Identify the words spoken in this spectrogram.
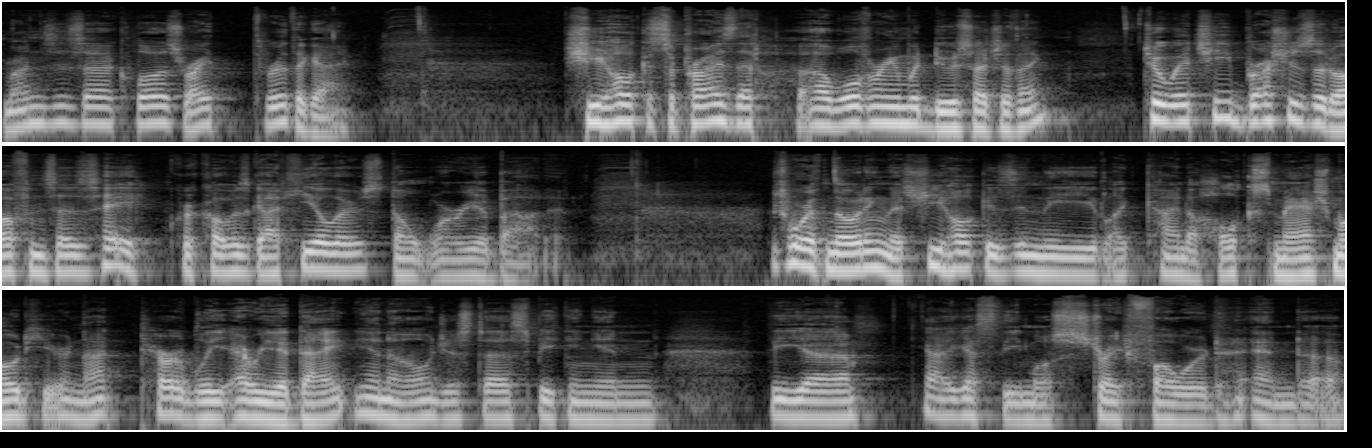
runs his uh, claws right through the guy. She Hulk is surprised that uh, Wolverine would do such a thing, to which he brushes it off and says, Hey, Krakoa's got healers, don't worry about it. It's worth noting that She-Hulk is in the like kind of Hulk smash mode here, not terribly erudite, you know, just uh, speaking in the uh, yeah, I guess the most straightforward and uh,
